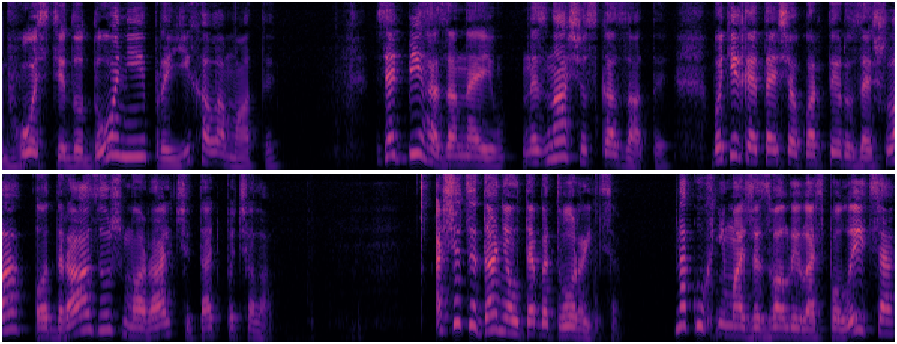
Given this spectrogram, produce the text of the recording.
В гості до доні приїхала мати. Зять біга за нею, не зна, що сказати, бо тільки те, що в квартиру зайшла, одразу ж мораль читать почала. А що це Даня у тебе твориться? На кухні майже звалилась полиця,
